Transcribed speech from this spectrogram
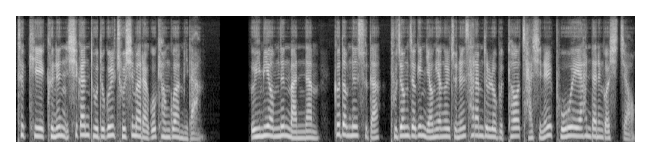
특히 그는 시간 도둑을 조심하라고 경고합니다. 의미 없는 만남, 끝없는 수다, 부정적인 영향을 주는 사람들로부터 자신을 보호해야 한다는 것이죠.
